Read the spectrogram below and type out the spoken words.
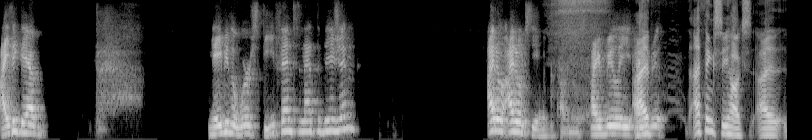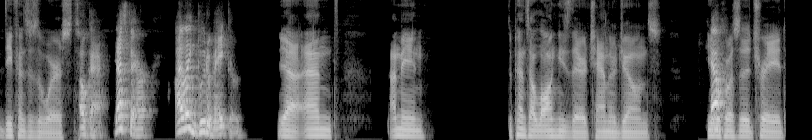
I think they have maybe the worst defense in that division. I don't. I don't see it with the Cardinals. I really. I, I- really I think Seahawks I, defense is the worst. okay. That's fair. I like Budda Baker. Yeah, and I mean, depends how long he's there. Chandler Jones, he Yeah. requested a trade,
